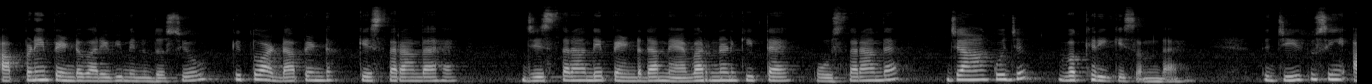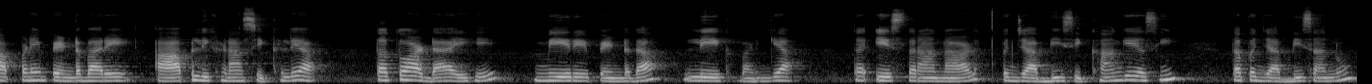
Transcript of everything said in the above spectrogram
ਆਪਣੇ ਪਿੰਡ ਬਾਰੇ ਵੀ ਮੈਨੂੰ ਦੱਸਿਓ ਕਿ ਤੁਹਾਡਾ ਪਿੰਡ ਕਿਸ ਤਰ੍ਹਾਂ ਦਾ ਹੈ। ਜਿਸ ਤਰ੍ਹਾਂ ਦੇ ਪਿੰਡ ਦਾ ਮੈਂ ਵਰਣਨ ਕੀਤਾ ਹੈ, ਉਸ ਤਰ੍ਹਾਂ ਦਾ ਜਾਂ ਕੁਝ ਵੱਖਰੀ ਕਿਸਮ ਦਾ ਹੈ। ਤੇ ਜੇ ਤੁਸੀਂ ਆਪਣੇ ਪਿੰਡ ਬਾਰੇ ਆਪ ਲਿਖਣਾ ਸਿੱਖ ਲਿਆ, ਤਾਂ ਤੁਹਾਡਾ ਇਹ ਮੇਰੇ ਪਿੰਡ ਦਾ ਲੇਖ ਬਣ ਗਿਆ। ਤਾਂ ਇਸ ਤਰ੍ਹਾਂ ਨਾਲ ਪੰਜਾਬੀ ਸਿੱਖਾਂਗੇ ਅਸੀਂ, ਤਾਂ ਪੰਜਾਬੀ ਸਾਨੂੰ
